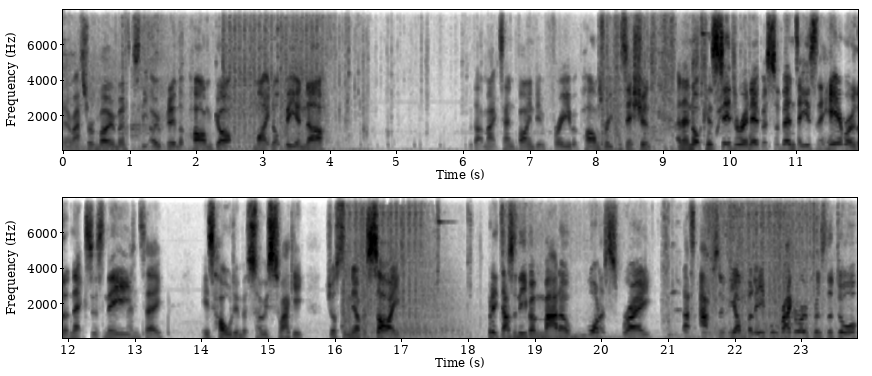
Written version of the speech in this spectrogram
In a matter of moments, the opening that Palm got might not be enough. With that MAC-10 finding free, but Palm's repositioned. And they're not considering it, but Cimente is the hero that Nexus need. Cimente is holding, but so is Swaggy. Just on the other side. But it doesn't even matter. What a spray. That's absolutely unbelievable. Ragga opens the door,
